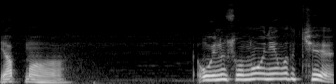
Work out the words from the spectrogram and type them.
Yapma. Oyunun sonunu oynayamadık ki.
